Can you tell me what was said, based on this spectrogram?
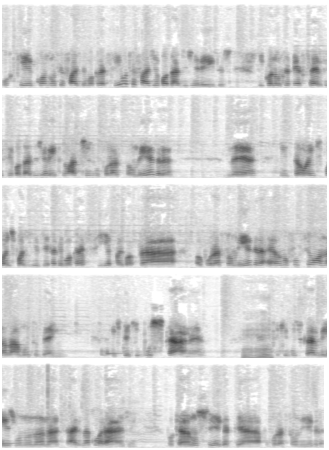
Porque quando você faz democracia, você faz de igualdade de direitos. E quando você percebe que essa igualdade de direitos não atinge a população negra, né? Então a gente, pode- a gente pode dizer que a democracia para a população negra, ela não funciona lá muito bem. A gente tem que buscar, né? Uhum. tem que buscar mesmo no- na, na cara e na coragem, porque ela não chega até a população negra,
